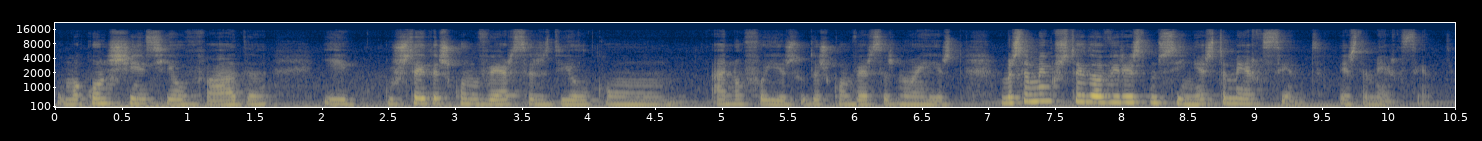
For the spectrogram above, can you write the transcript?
uma consciência elevada e gostei das conversas dele com. Ah, não foi este, o das conversas não é este. Mas também gostei de ouvir este mocinho, este também é recente. Este também é recente.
